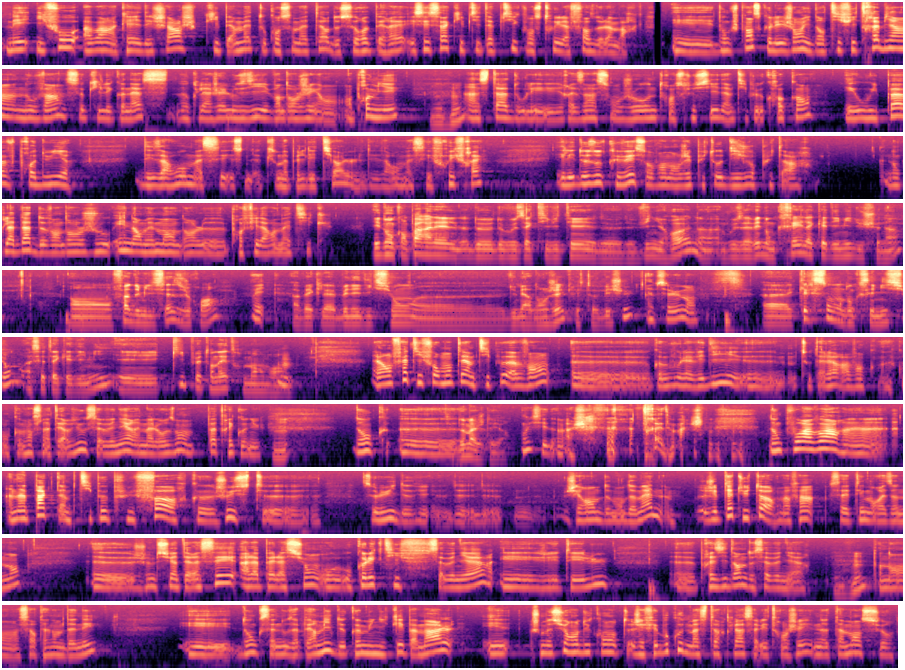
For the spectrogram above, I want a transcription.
Mais il faut avoir un cahier des charges qui permette aux consommateurs de se repérer, et c'est ça qui petit à petit construit la force de la marque. Et donc je pense que les gens identifient très bien nos vins, ceux qui les connaissent. Donc la jalousie est vendangée en, en premier, Mhm. un stade où les raisins sont jaunes, translucides, un petit peu croquants, et où ils peuvent produire des arômes assez, qu'on appelle des tioles, des arômes assez fruits frais. Et les deux autres cuvées sont vendangées plutôt dix jours plus tard. Donc la date de vendange joue énormément dans le profil aromatique. Et donc en parallèle de, vos activités de, de, vigneronne, vous avez donc créé l'Académie du Chenin en fin 2016, je crois. Oui. Avec la bénédiction euh, du maire d'Angers, Christophe Béchu. Absolument. Euh, quelles sont donc ces missions à cette académie et qui peut en être membre? Hmm. Alors en fait, il faut remonter un petit peu avant. Euh, comme vous l'avez dit tout à l'heure, avant qu'on commence l'interview, Savenière est malheureusement pas très connu. Hmm. Donc, c'est dommage d'ailleurs. Oui, c'est dommage, très dommage. Donc, pour avoir un, impact un petit peu plus fort que juste celui de, gérante de mon domaine. J'ai peut-être eu tort, mais enfin, ça a été mon raisonnement. Euh, je me suis intéressée à l'appellation, au, collectif Savenière, et j'ai été élue euh, présidente de Savenière mhm. pendant un certain nombre d'années. Et donc, ça nous a permis de communiquer pas mal. Et je me suis rendu compte, j'ai fait beaucoup de masterclass à l'étranger, notamment sur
